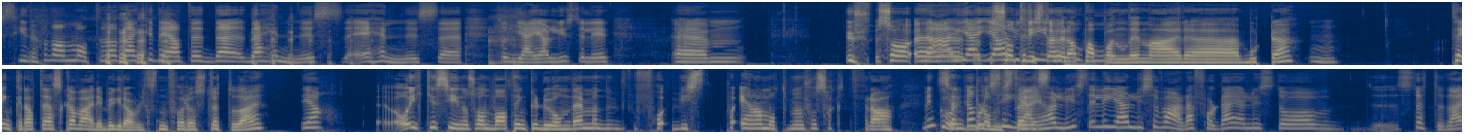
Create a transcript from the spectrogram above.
si det på en annen måte, da. Det er ikke det at det, det, det er hennes, eh, hennes eh, Sånn jeg har lyst, eller um, Uff, så, Det er- eh, jeg- jeg så trist å høre at pappaen din er uh, borte. mm, Tenker at jeg skal være i begravelsen for å støtte deg. Ja. Og ikke si noe sånn 'hva tenker du om det', men for, hvis, på en eller annen måte må får få sagt fra. Men går det ikke an å si 'jeg har lyst', eller 'jeg har lyst til å være der for deg', 'jeg har lyst til å eh, støtte deg'?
